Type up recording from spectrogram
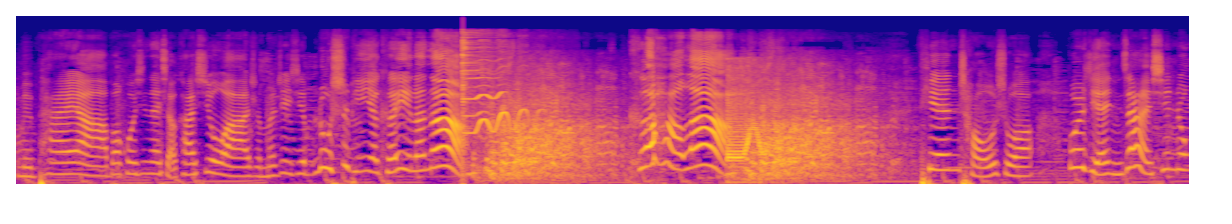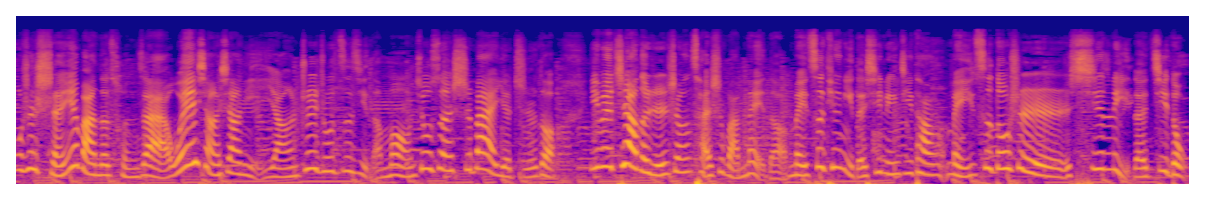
美拍呀，包括现在小咖秀啊，什么这些录视频也可以了呢，可好了。天仇说：“波姐，你在俺心中是神一般的存在，我也想像你一样追逐自己的梦，就算失败也值得，因为这样的人生才是完美的。每次听你的心灵鸡汤，每一次都是心里的悸动。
